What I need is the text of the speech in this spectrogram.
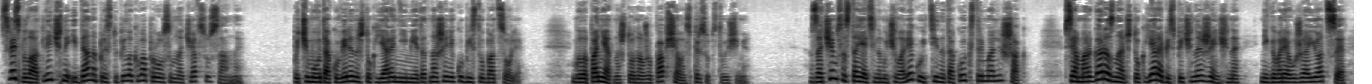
Связь была отличной, и Дана приступила к вопросам, начав с Сусанны. «Почему вы так уверены, что Кьяра не имеет отношения к убийству Бацоли?» Было понятно, что она уже пообщалась с присутствующими. Зачем состоятельному человеку идти на такой экстремальный шаг? Вся Маргара знает, что Кьяра обеспеченная женщина, не говоря уже о ее отце –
